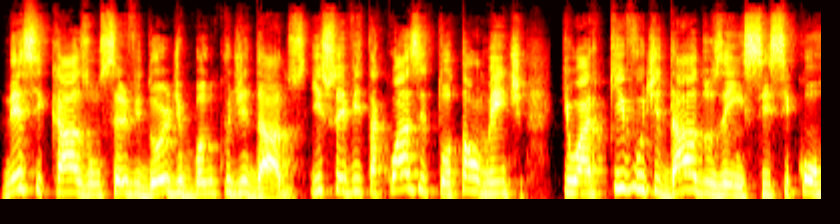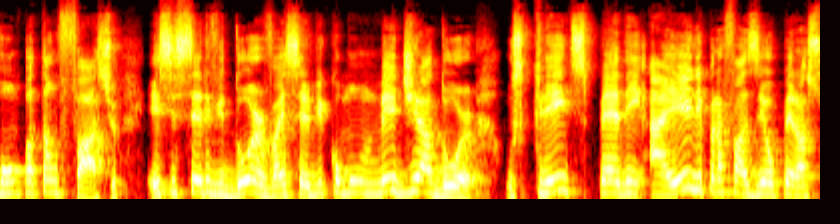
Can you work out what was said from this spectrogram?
Nesse caso, um servidor de banco de dados. Isso evita quase totalmente que o arquivo de dados em si se corrompa tão fácil. Esse servidor vai servir como um mediador. Os clientes pedem a ele para fazer operações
